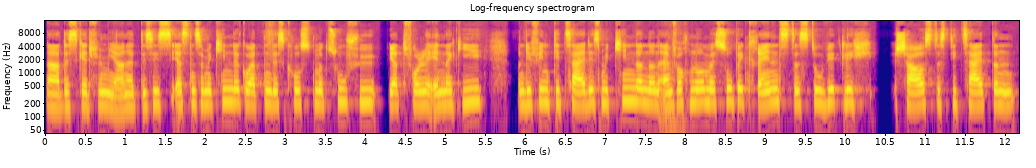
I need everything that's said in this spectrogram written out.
na, das geht für mich auch nicht. Das ist erstens einmal Kindergarten, das kostet mir zu viel wertvolle Energie. Und ich finde, die Zeit ist mit Kindern dann einfach nur mal so begrenzt, dass du wirklich schaust, dass die Zeit dann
